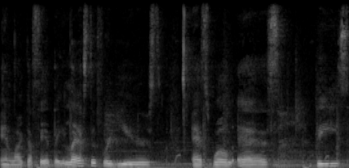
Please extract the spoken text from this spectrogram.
And like I said, they lasted for years, as well as these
